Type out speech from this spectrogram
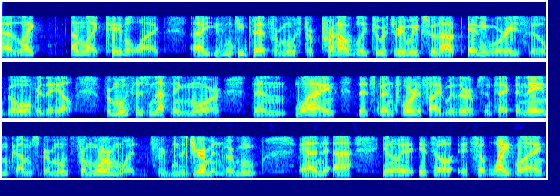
uh, like unlike table wine, uh, you can keep that vermouth for probably two or three weeks without any worries that it'll go over the hill. Vermouth is nothing more than wine that's been fortified with herbs. In fact, the name comes vermouth from wormwood, from the German vermouth, and uh, you know it, it's a it's a white wine,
